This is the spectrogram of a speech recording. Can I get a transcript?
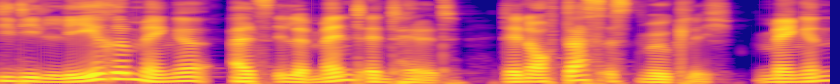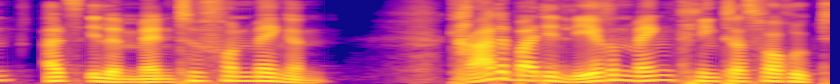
die die leere Menge als Element enthält, denn auch das ist möglich. Mengen als Elemente von Mengen. Gerade bei den leeren Mengen klingt das verrückt.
